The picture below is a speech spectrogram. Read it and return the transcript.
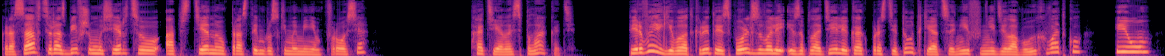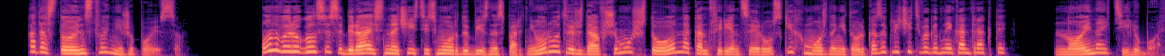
Красавцу, разбившему сердцу об стену простым русским именем Фрося, хотелось плакать. Впервые его открыто использовали и заплатили как проститутки, оценив не деловую хватку и ум, а достоинство ниже пояса. Он выругался, собираясь начистить морду бизнес-партнеру, утверждавшему, что на конференции русских можно не только заключить выгодные контракты, но и найти любовь.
